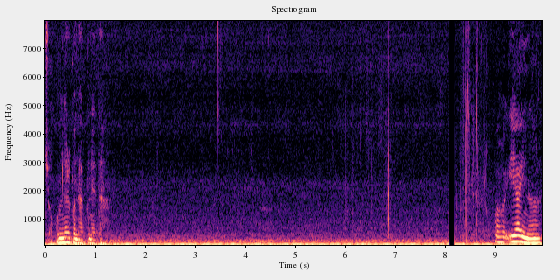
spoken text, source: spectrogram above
조금 넓은 화분에다. 어, 이 아이는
